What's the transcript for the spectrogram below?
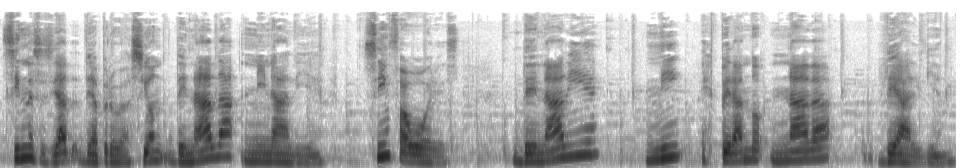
sin necesidad de aprobación de nada ni nadie, sin favores, de nadie ni esperando nada de alguien.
